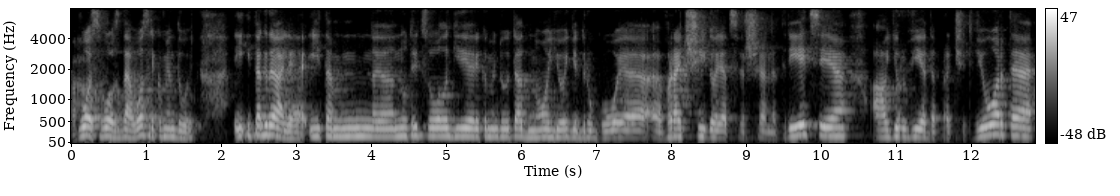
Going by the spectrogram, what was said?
Ага. ВОЗ, ВОЗ, да, ВОЗ рекомендует. И, и так далее. И там э, нутрициологи рекомендуют одно, йоги другое, э, врачи говорят совершенно третье, а юрведа про четвертое.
